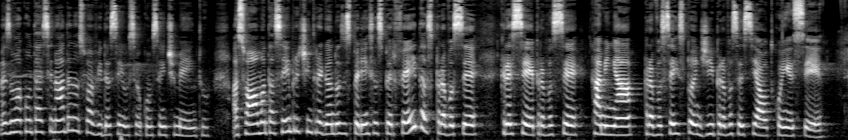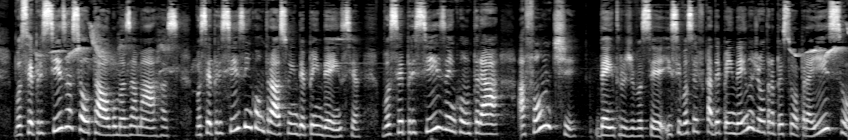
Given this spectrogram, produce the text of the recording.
Mas não acontece nada na sua vida sem o seu consentimento. A sua alma está sempre te entregando as experiências perfeitas para você crescer, para você caminhar, para você expandir, para você se autoconhecer. Você precisa soltar algumas amarras, você precisa encontrar a sua independência, você precisa encontrar a fonte dentro de você. E se você ficar dependendo de outra pessoa para isso,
